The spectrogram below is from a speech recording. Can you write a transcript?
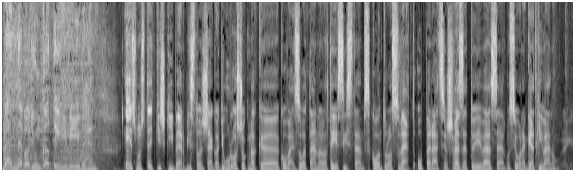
Benne vagyunk a tévében. És most egy kis kiberbiztonság a gyúrósoknak, Kovács Zoltánnal, a T-Systems Control SWAT operációs vezetőjével. Szervusz, jó reggelt kívánunk!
